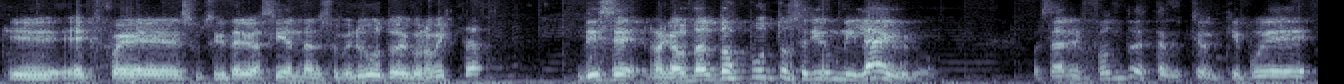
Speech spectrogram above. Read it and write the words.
que ex fue subsecretario de Hacienda en su minuto, economista, dice, recaudar dos puntos sería un milagro. O sea, en el fondo de esta cuestión, que puede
